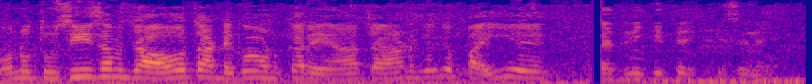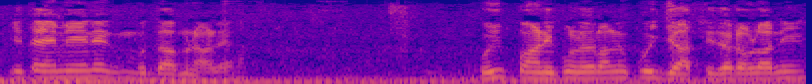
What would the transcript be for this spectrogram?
ਉਹਨੂੰ ਤੁਸੀਂ ਸਮਝਾਓ, ਤੁਹਾਡੇ ਕੋਲ ਹੁਣ ਘਰੇ ਆ ਚਾਹਣਗੇ ਕਿ ਭਾਈ ਇਹ ਸ਼ਿਕਾਇਤ ਨਹੀਂ ਕੀਤੀ ਕਿਸੇ ਨੇ। ਇਹ ਤਾਂ ਐਵੇਂ ਇਹਨੇ ਮੁੱਦਾ ਬਣਾ ਲਿਆ। ਕੋਈ ਪਾਣੀ ਪੁਣੇ ਵਾਲਾ ਨਹੀਂ, ਕੋਈ ਜਾਤੀ ਦਾ ਰੌਲਾ ਨਹੀਂ।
